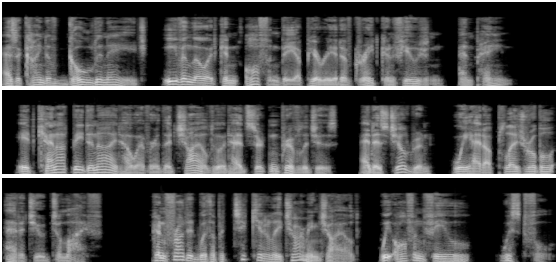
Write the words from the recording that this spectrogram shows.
as a kind of golden age, even though it can often be a period of great confusion and pain. It cannot be denied, however, that childhood had certain privileges, and as children, we had a pleasurable attitude to life. Confronted with a particularly charming child, we often feel wistful.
